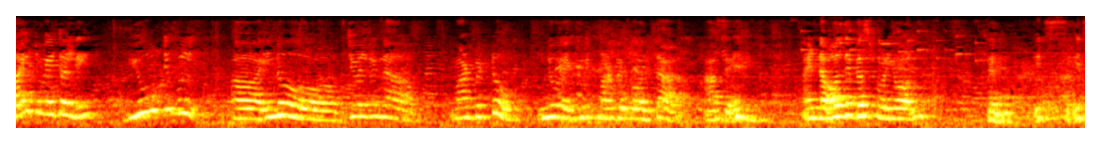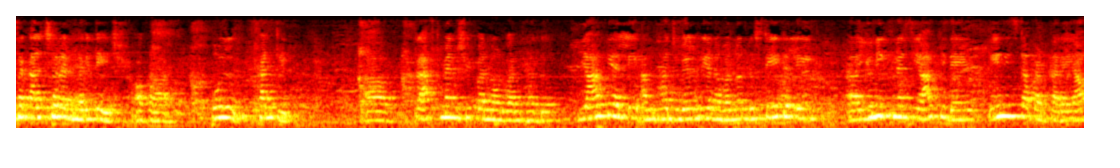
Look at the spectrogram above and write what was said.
ಲೈಟ್ ವೇಟ್ ಅಲ್ಲಿ ಬ್ಯೂಟಿಫುಲ್ ಇನ್ನೂ ಜ್ಯುವೆಲ್ರಿನ ಮಾಡಿಬಿಟ್ಟು ಇನ್ನೂ ಎಕ್ಸಿಬಿಟ್ ಮಾಡಬೇಕು ಅಂತ ಆಸೆ. And all the best for you all it's it's a culture and heritage of a whole country craftsmanship ಅನ್ನು ನೋಡುವಂಥದ್ದು ಯಾಕೆ ಅಲ್ಲಿ ಅಂತಹ ಜ್ಯುವೆಲ್ರಿಯನ್ನು ಒಂದೊಂದು ಸ್ಟೇಟ್ ಅಲ್ಲಿ ಯುನೀಕ್ನೆಸ್ ಯಾಕಿದೆ, ಏನ್ ಇಷ್ಟಪಡ್ತಾರೆ, ಯಾವ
